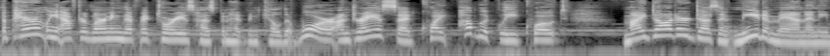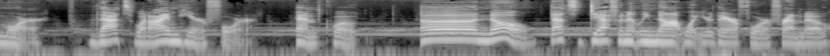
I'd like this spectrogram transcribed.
Apparently, after learning that Victoria's husband had been killed at war, Andreas said quite publicly, quote, my daughter doesn't need a man anymore. That's what I'm here for. End quote. Uh, no, that's definitely not what you're there for, friendo.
